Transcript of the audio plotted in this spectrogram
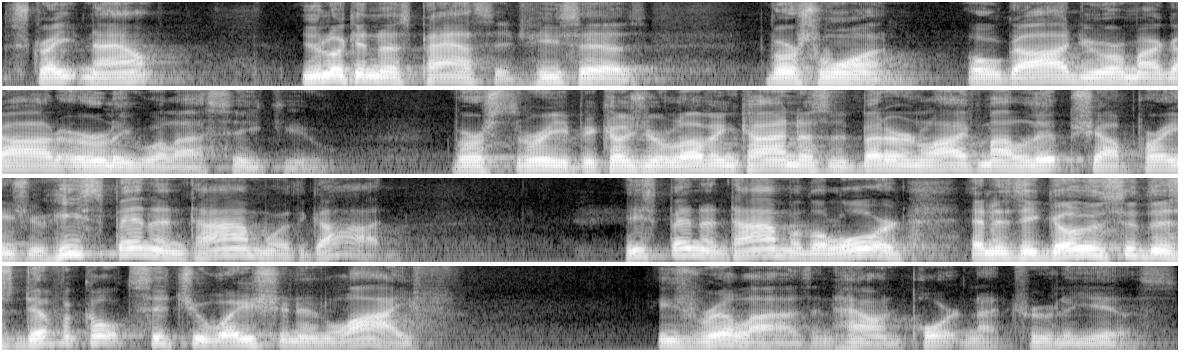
straighten out? You look in this passage, he says, verse 1, O God, you are my God, early will I seek you. Verse 3, because your loving kindness is better than life, my lips shall praise you. He's spending time with God. He's spending time with the Lord. And as he goes through this difficult situation in life, he's realizing how important that truly is.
